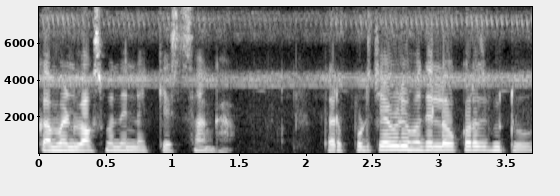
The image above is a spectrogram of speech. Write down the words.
कमेंट बॉक्समध्ये नक्कीच सांगा. तर पुढच्या व्हिडिओमध्ये लवकरच भेटू.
